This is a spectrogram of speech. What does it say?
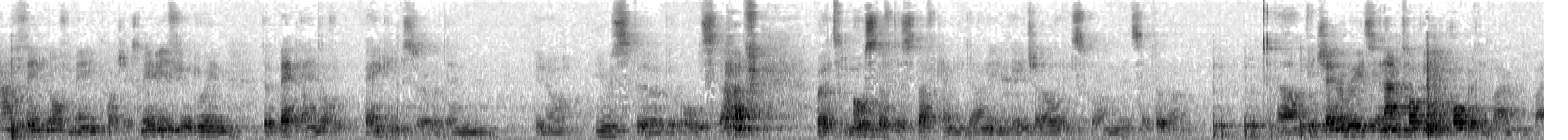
can't think of many projects. Maybe if you're doing the back end of a banking server, use the, the old stuff. But most of the stuff can be done in Agile, Scrum, etc. Um, it generates, and I'm talking in corporate environment, by,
